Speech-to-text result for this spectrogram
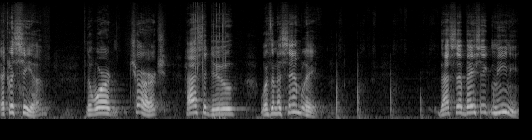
ecclesia, the word church, has to do with an assembly. That's the basic meaning.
